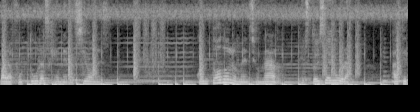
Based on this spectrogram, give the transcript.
para futuras generaciones. Con todo lo mencionado, estoy segura a que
